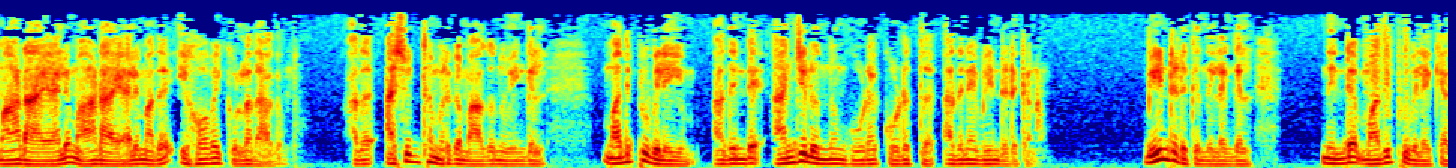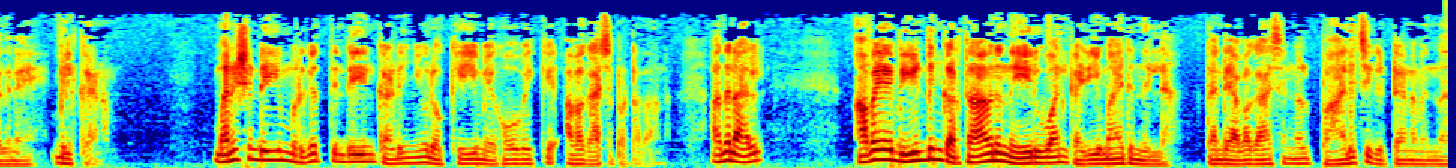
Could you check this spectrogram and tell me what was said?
മാടായാലും ആടായാലും അത് യഹോവയ്ക്കുള്ളതാകുന്നു. അത് അശുദ്ധ മൃഗമാകുന്നുവെങ്കിൽ മതിപ്പുവിലയും അതിന്റെ അഞ്ചിലൊന്നും കൂടെ കൊടുത്ത് അതിനെ വീണ്ടെടുക്കണം. വീണ്ടെടുക്കുന്നില്ലെങ്കിൽ നിന്റെ മതിപ്പ് വിലയ്ക്ക് അതിനെ വിൽക്കണം. മനുഷ്യന്റെയും മൃഗത്തിന്റെയും കടിഞ്ഞൂലൊക്കെയും യഹോവയ്ക്ക് അവകാശപ്പെട്ടതാണ്. അതിനാൽ അവയെ വീണ്ടും കർത്താവിന് നേരുവാൻ കഴിയുമായിരുന്നില്ല. തന്റെ അവകാശങ്ങൾ പാലിച്ചു കിട്ടണമെന്ന്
